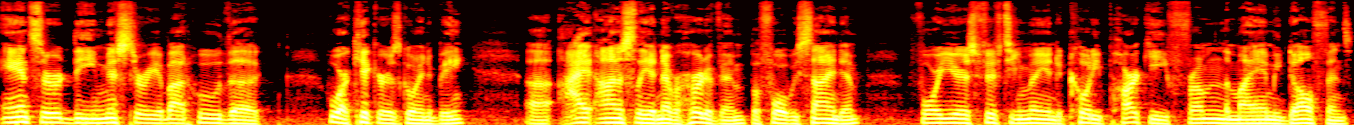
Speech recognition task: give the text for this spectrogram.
answered the mystery about who the who our kicker is going to be. Uh, I honestly had never heard of him before we signed him. Four years, fifteen million to Cody Parkey from the Miami Dolphins.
